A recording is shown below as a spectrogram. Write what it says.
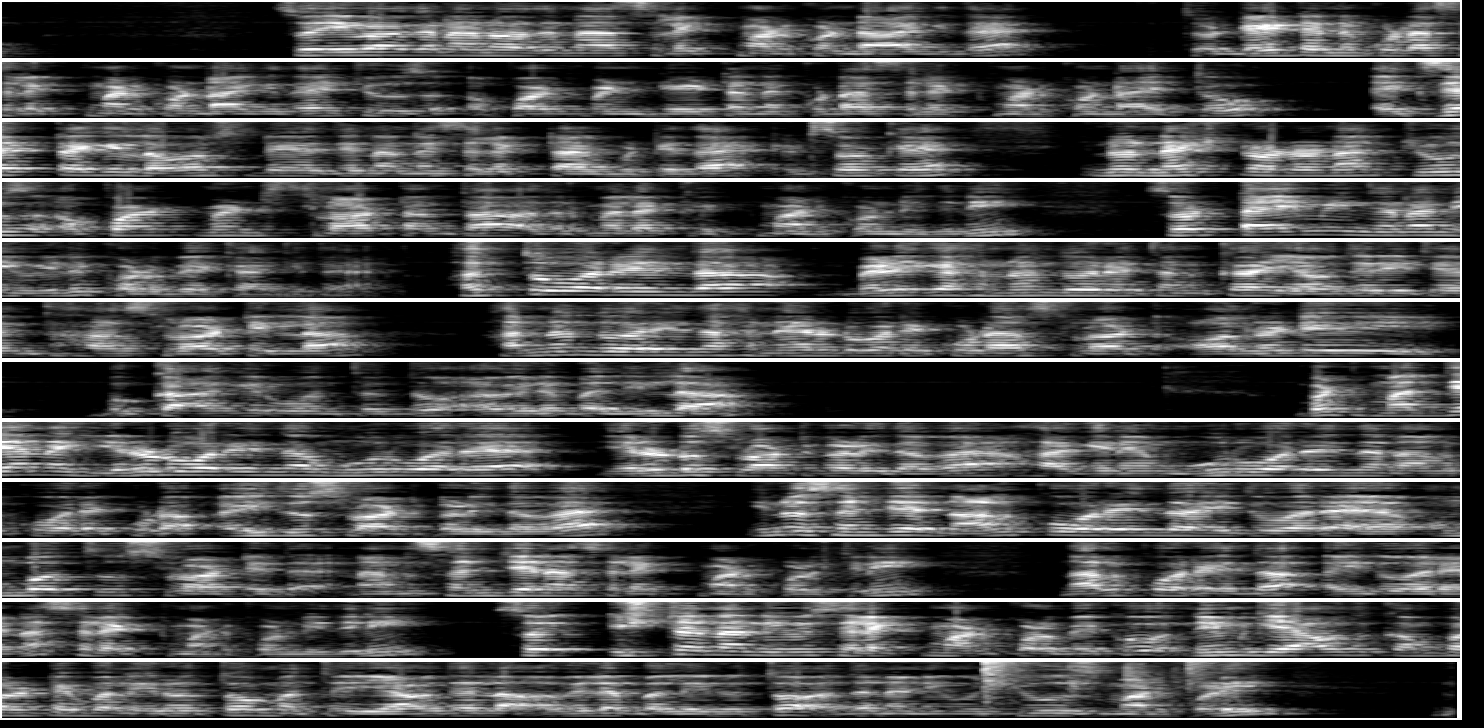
ಸೊ ಇವಾಗ ನಾನು ಅದನ್ನ ಸೆಲೆಕ್ಟ್ ಮಾಡ್ಕೊಂಡು ಆಗಿದೆ ಸೊ ಡೇಟ್ ಅನ್ನು ಕೂಡ ಸೆಲೆಕ್ಟ್ ಮಾಡ್ಕೊಂಡಾಗಿದೆ. ಚೂಸ್ ಅಪಾಯಿಂಟ್ಮೆಂಟ್ ಡೇಟ್ ಅನ್ನು ಕೂಡ ಸೆಲೆಕ್ಟ್ ಮಾಡ್ಕೊಂಡಾಯ್ತು. ಎಕ್ಸಾಕ್ಟ್ ಆಗಿ ಲವರ್ಸ್ ಡೇ ದಿನಾನೇ ಸೆಲೆಕ್ಟ್ ಆಗ್ಬಿಟ್ಟಿದೆ. ಇಟ್ಸ್ ಓಕೆ ಇನ್ನು ನೆಕ್ಸ್ಟ್ ನೋಡೋಣ. ಚೂಸ್ ಅಪಾಯಿಂಟ್ಮೆಂಟ್ ಸ್ಲಾಟ್ ಅಂತ ಅದ್ರ ಮೇಲೆ ಕ್ಲಿಕ್ ಮಾಡ್ಕೊಂಡಿದ್ದೀನಿ. ಸೊ ಟೈಮಿಂಗ್ ಅನ್ನ ನೀವು ಇಲ್ಲಿ ಕೊಡಬೇಕಾಗಿದೆ. ಹತ್ತುವರೆಯಿಂದ ಬೆಳಿಗ್ಗೆ ಹನ್ನೊಂದುವರೆ ತನಕ ಯಾವುದೇ ರೀತಿಯಂತಹ ಸ್ಲಾಟ್ ಇಲ್ಲ. ಹನ್ನೊಂದುವರೆಯಿಂದ ಹನ್ನೆರಡುವರೆ ಕೂಡ ಸ್ಲಾಟ್ ಆಲ್ರೆಡಿ ಬುಕ್ ಆಗಿರುವಂತದ್ದು ಅವೈಲೇಬಲ್ ಇಲ್ಲ. ಬಟ್ ಮಧ್ಯಾಹ್ನ ಎರಡೂವರೆಯಿಂದ ಮೂರುವರೆ ಎರಡು ಸ್ಲಾಟ್ ಗಳಿದಾವೆ ಹಾಗೇನೆ ಮೂರುವರೆಯಿಂದ ನಾಲ್ಕೂವರೆ ಕೂಡ ಐದು ಸ್ಲಾಟ್ ಗಳಿದಾವೆ ಇನ್ನು ಸಂಜೆ ನಾಲ್ಕೂವರೆಯಿಂದ ಐದುವರೆ ಒಂಬತ್ತು ಸ್ಲಾಟ್ ಇದೆ. ನಾನು ಸಂಜೆನ ಸೆಲೆಕ್ಟ್ ಮಾಡ್ಕೊಳ್ತೀನಿ. ನಾಲ್ಕೂವರೆಯಿಂದ ಐದುವರೆನ ಸೆಲೆಕ್ಟ್ ಮಾಡ್ಕೊಂಡಿದ್ದೀನಿ. ಸೊ ಇಷ್ಟನ್ನ ನೀವು ಸೆಲೆಕ್ಟ್ ಮಾಡ್ಕೊಳ್ಬೇಕು. ನಿಮ್ಗೆ ಯಾವ್ದು ಕಂಫರ್ಟೇಬಲ್ ಇರುತ್ತೋ ಮತ್ತೆ ಯಾವ್ದೆಲ್ಲ ಅವೈಲೇಬಲ್ ಇರುತ್ತೋ ಅದನ್ನ ನೀವು ಚೂಸ್ ಮಾಡ್ಕೊಳ್ಳಿ.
